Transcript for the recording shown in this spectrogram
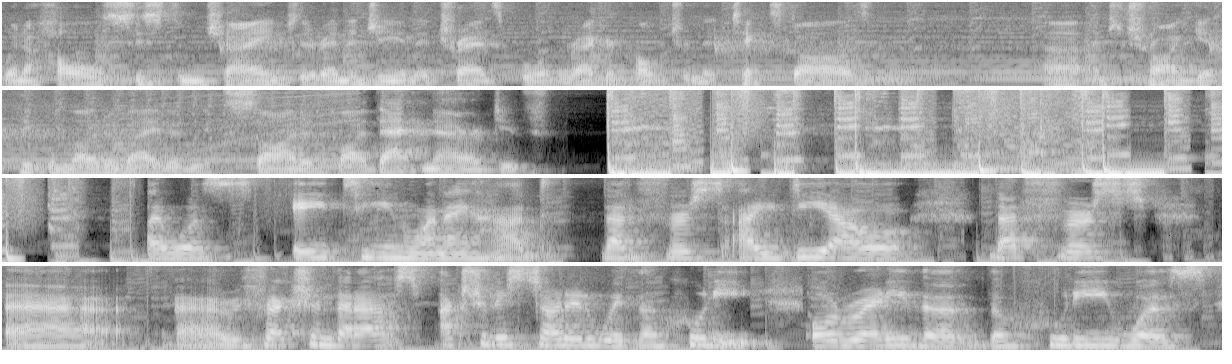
when a whole system changed, their energy and their transport and their agriculture and their textiles, uh, and to try and get people motivated and excited by that narrative. I was 18 when I had that first idea or that first uh, uh, reflection that I actually started with a hoodie. Already, the, the hoodie was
